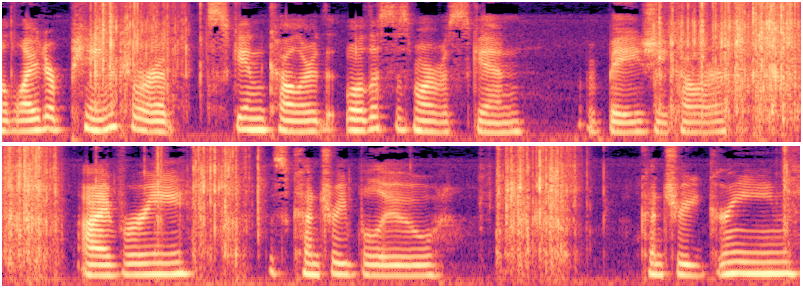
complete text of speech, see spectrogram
a lighter pink or a skin color. Well, this is more of a skin, a beigey color. Ivory, this country blue, country green,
